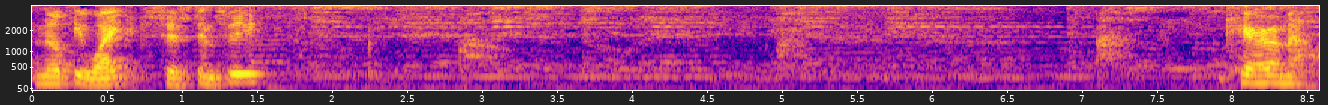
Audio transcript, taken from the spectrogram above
milky white consistency. Caramel,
